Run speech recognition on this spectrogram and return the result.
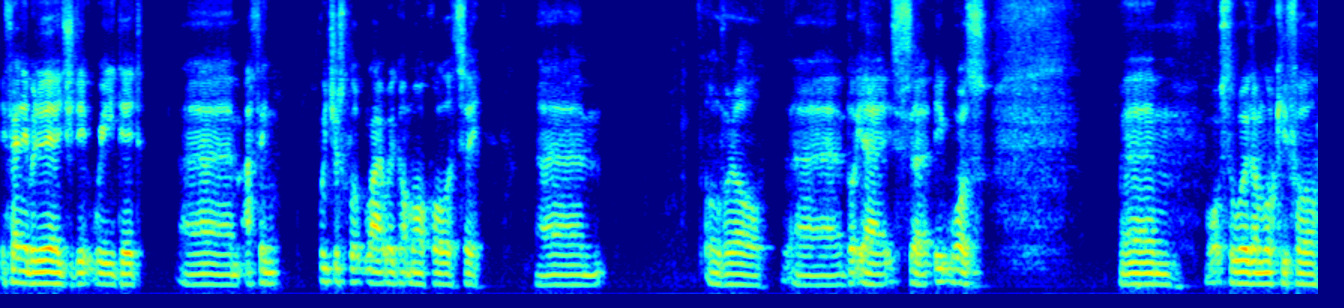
if anybody edged it, we did. Um, I think we just looked like we got more quality um, overall. Uh, but yeah, it's uh, it was. Um, what's the word I'm looking for?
